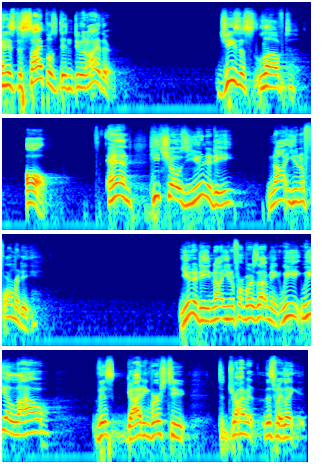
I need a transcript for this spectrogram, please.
And his disciples didn't do it either. Jesus loved all. And he chose unity, not uniformity. Unity, not uniform. What does that mean? We we allow this guiding verse to to drive it this way, like,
